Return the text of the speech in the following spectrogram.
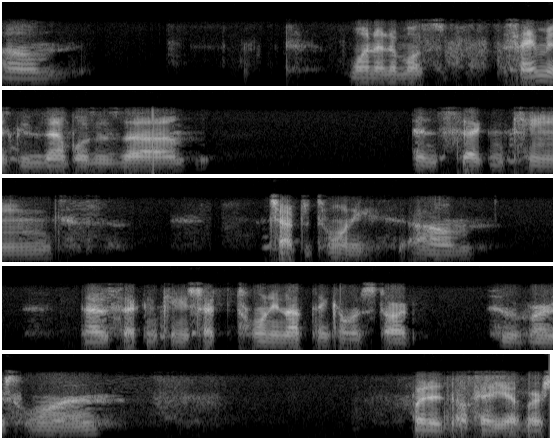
Um, one of the most famous examples is uh, in Second Kings chapter twenty. Um, that is Second Kings chapter twenty, and I think I'm gonna start in verse one. But it okay, yeah, verse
